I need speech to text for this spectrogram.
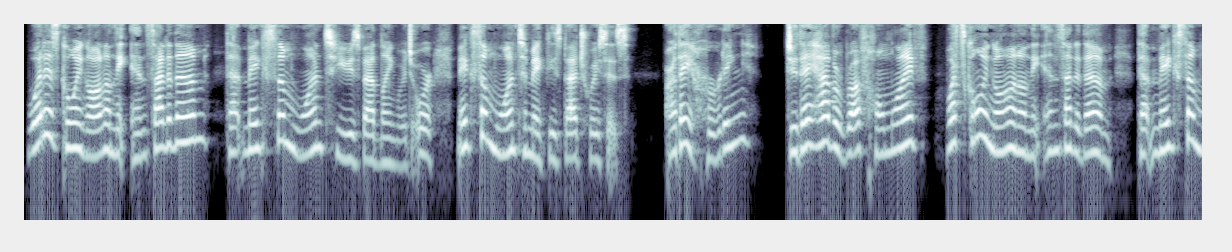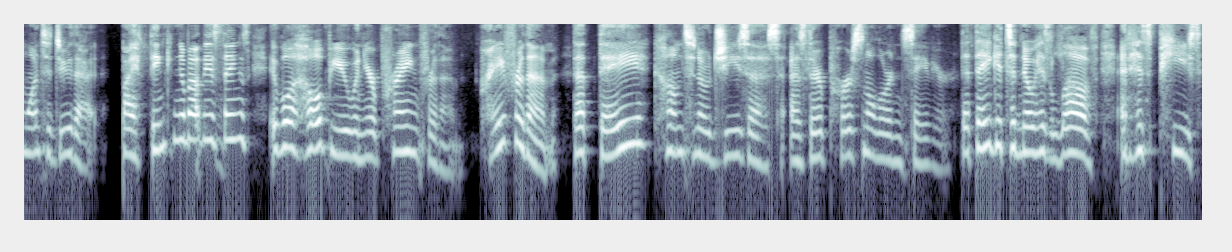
What is going on on the inside of them that makes them want to use bad language or makes them want to make these bad choices? Are they hurting? Do they have a rough home life? What's going on on the inside of them that makes them want to do that? By thinking about these things, it will help you when you're praying for them. Pray for them that they come to know Jesus as their personal Lord and Savior, that they get to know His love and His peace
